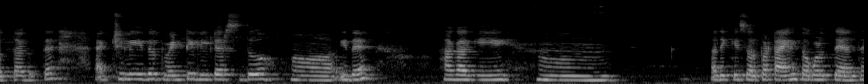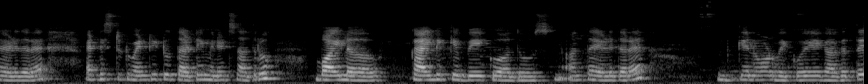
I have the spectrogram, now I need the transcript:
ಗೊತ್ತಾಗುತ್ತೆ. ಆ್ಯಕ್ಚುಲಿ ಇದು ಟ್ವೆಂಟಿ ಲೀಟರ್ಸ್ದು ಇದೆ. ಹಾಗಾಗಿ ಅದಕ್ಕೆ ಸ್ವಲ್ಪ ಟೈಮ್ ತೊಗೊಳುತ್ತೆ ಅಂತ ಹೇಳಿದ್ದಾರೆ at least twenty to thirty minutes ಆದರೂ ಬಾಯ್ಲ್ ಕಾಯಲಿಕ್ಕೆ ಬೇಕು ಅದು ಅಂತ ಹೇಳಿದ್ದಾರೆ ಅದಕ್ಕೆ ನೋಡಬೇಕು ಹೇಗಾಗುತ್ತೆ,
